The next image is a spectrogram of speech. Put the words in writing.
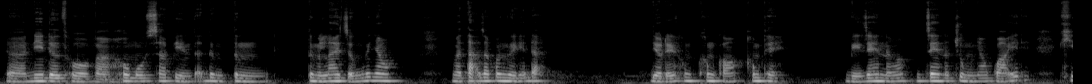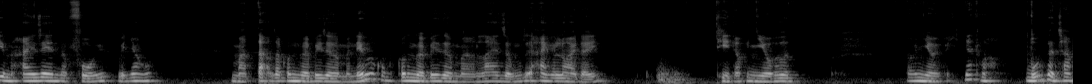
uh, Neanderthal và Homo sapiens đã từng từng từng lai giống với nhau và tạo ra con người hiện đại. Điều đấy không không có không thể. Vì gen nó gen nó trùng nhau quá ít ấy. khi mà hai gen nó phối với nhau ấy, mà tạo ra con người bây giờ mà nếu con con người bây giờ mà lai giống giữa hai cái loài đấy thì nó phải nhiều hơn. Nó nhiều ít nhất là bốn phần trăm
